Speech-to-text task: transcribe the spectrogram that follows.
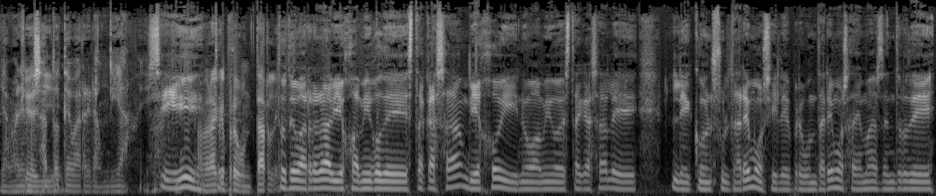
Llamaremos que a Tote Barrera un día. ¿eh? Sí. Habrá que preguntarle. Tote Barrera, viejo amigo de esta casa, viejo y nuevo amigo de esta casa, le, le consultaremos y le preguntaremos. Además, dentro de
